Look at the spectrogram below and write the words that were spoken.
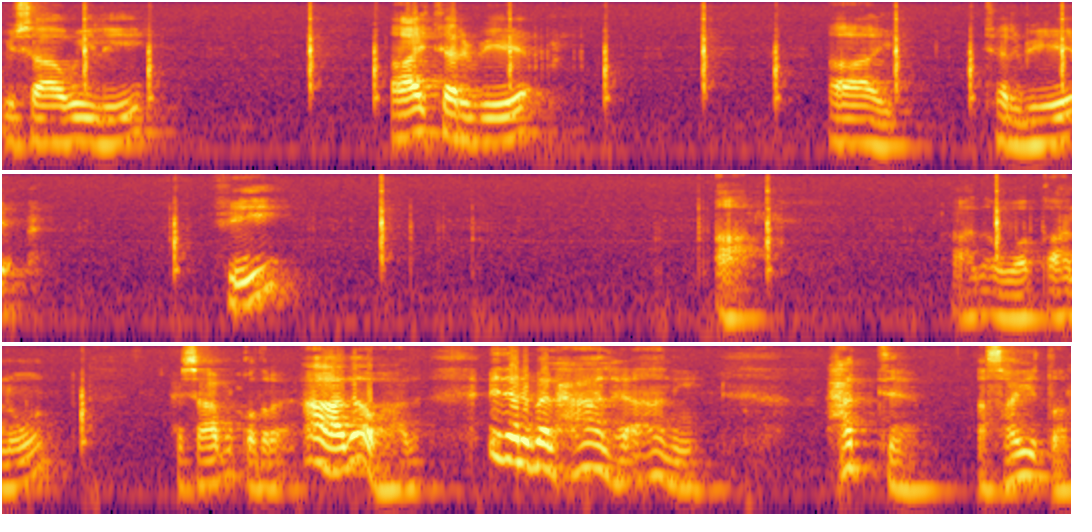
يساوي لي I تربيع I تربيع في R. هذا هو قانون حساب القدرة. هذا وهذا إذا بالحالة أني حتى أسيطر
